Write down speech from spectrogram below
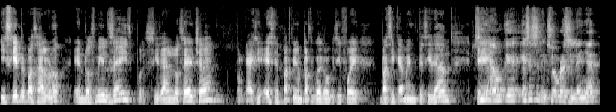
y siempre pasa algo, ¿no? En 2006, pues Zidane los echa, porque ese partido en particular creo que sí fue básicamente Zidane. Sí, Eh, aunque esa selección brasileña...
